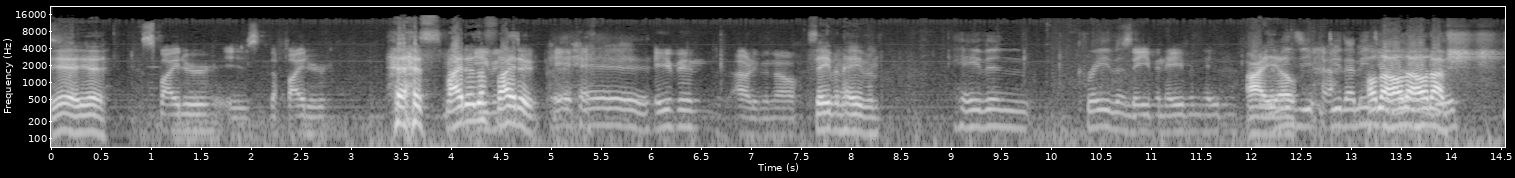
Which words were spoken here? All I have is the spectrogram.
Yeah, yeah. Spider is the fighter. Spider the Haven's- fighter. Ha- Hey, Haven, I don't even know. Saving Haven. Haven, Craven. Saving Haven, Haven. Alright, That yo. you- dude, that means Hold on, hold on, hold on. dude. Shh.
